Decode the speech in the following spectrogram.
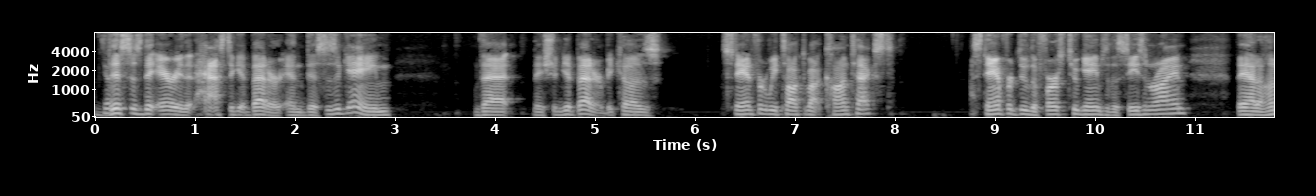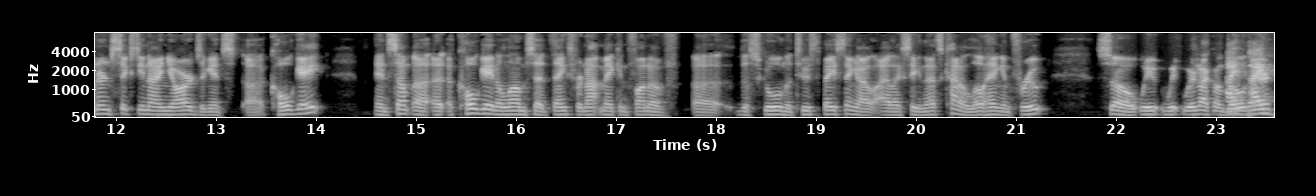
Yep. This is the area that has to get better, and this is a game that they should get better because Stanford, we talked about context. Stanford through the first two games of the season, Ryan, They had 169 yards against uh, Colgate, and some uh, a Colgate alum said, "Thanks for not making fun of uh, the school and the toothpaste thing." I, I like saying that's kind of low hanging fruit. So we, we are not going to go I, there.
